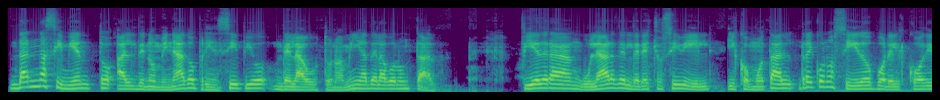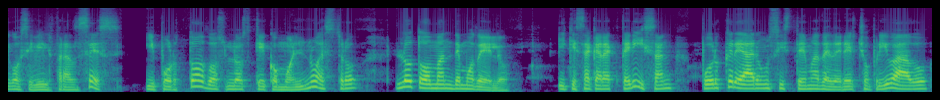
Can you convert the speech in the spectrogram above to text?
dan nacimiento al denominado principio de la autonomía de la voluntad, piedra angular del derecho civil y como tal reconocido por el Código Civil francés y por todos los que como el nuestro lo toman de modelo y que se caracterizan por crear un sistema de derecho privado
